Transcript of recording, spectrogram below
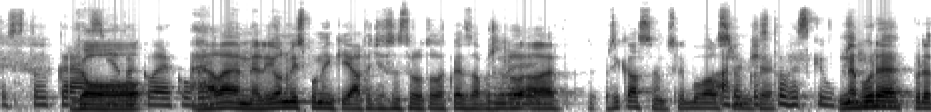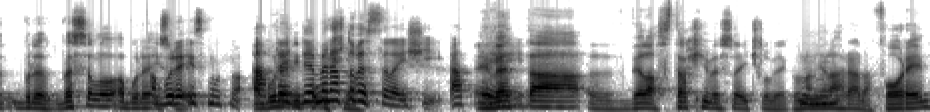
Ty jsi to krásně takhle jako hele, milionové vzpomínky, já teď jsem se do toho takhle zabředl, Vy. ale říkal jsem, sliboval A jsem, že to hezky upřímně. nebude, bude, bude veselo a bude, a i bude smutno. i smutno. A A, bude teď jdeme na to poučno. veselější. A ty? Iveta eh, byla strašně veselý člověk. Ona měla ráda fory,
